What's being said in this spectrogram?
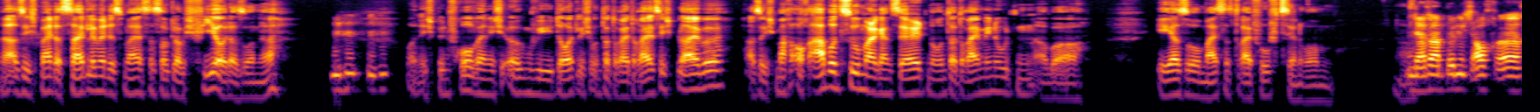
Na, also ich meine, das Zeitlimit ist meistens so, glaube ich, vier oder so, ne? Mhm, mhm, und ich bin froh, wenn ich irgendwie deutlich unter 3,30 bleibe. Also ich mache auch ab und zu mal ganz selten unter drei Minuten, aber eher so meistens 3,15 rum. Ja. ja, da bin ich auch, äh,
